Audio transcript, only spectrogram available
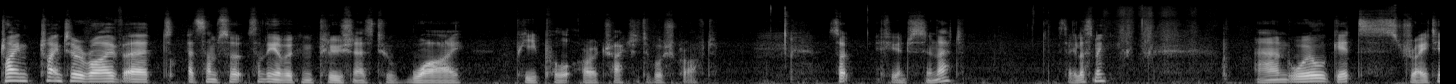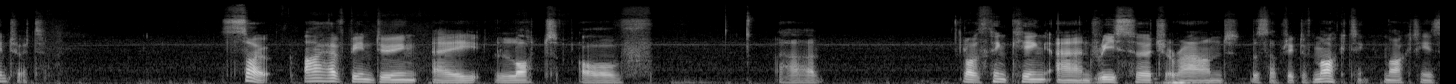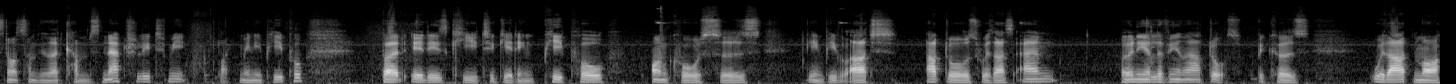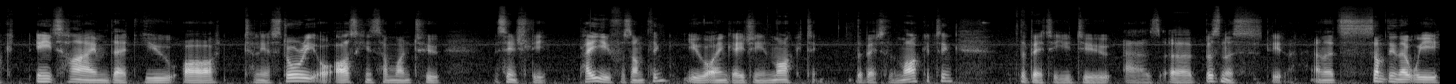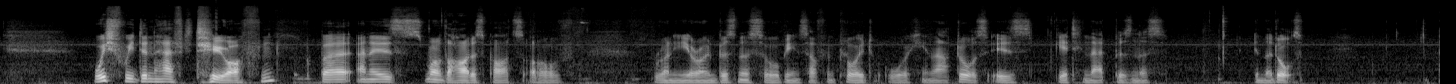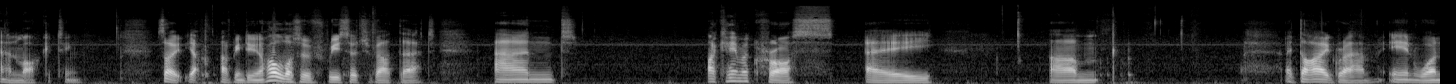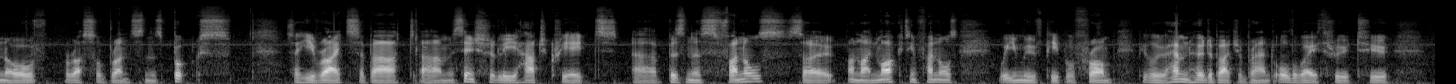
trying trying to arrive at at some sort, something of a conclusion as to why people are attracted to bushcraft. So, if you're interested in that, stay listening, and we'll get straight into it. So, I have been doing a lot of uh, a lot of thinking and research around the subject of marketing. Marketing is not something that comes naturally to me, like many people, but it is key to getting people on courses, getting people out outdoors with us, and earning a living in the outdoors. Because without market, any time that you are telling a story or asking someone to essentially pay you for something, you are engaging in marketing. The better the marketing, the better you do as a business leader. And it's something that we wish we didn't have to do often, but and it is one of the hardest parts of running your own business or being self-employed or working in the outdoors is getting that business in the doors and marketing. So yeah, I've been doing a whole lot of research about that and I came across a um, a diagram in one of Russell Brunson's books. So he writes about um, essentially how to create uh, business funnels, so online marketing funnels, where you move people from people who haven't heard about your brand all the way through to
